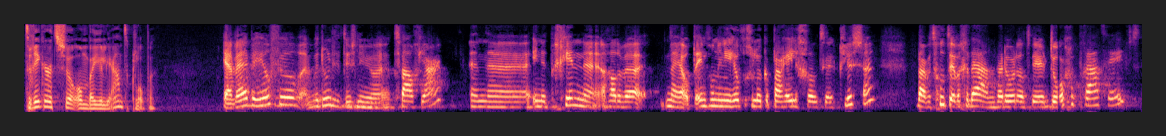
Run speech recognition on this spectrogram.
triggert ze om bij jullie aan te kloppen? Ja, we hebben heel veel. We doen dit dus nu twaalf uh, jaar. En uh, in het begin hadden we nou ja, op de een of andere manier heel veel geluk een paar hele grote klussen. Waar we het goed hebben gedaan, waardoor dat weer doorgepraat heeft.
